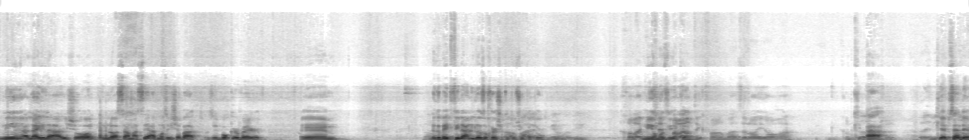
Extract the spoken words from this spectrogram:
מהלילה הראשון, אם לא עשה מעשה עד מוצאי שבת, זה בוקר וערב. לגבי תפילה אני לא זוכר שכתוב שהוא פטור. מיום רביעי. יכול להגיד שהתפללתי כבר, ואז זה לא יהיה הוראה. אה, אבל אם יש כן, בסדר.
